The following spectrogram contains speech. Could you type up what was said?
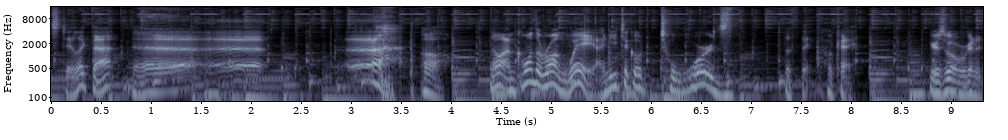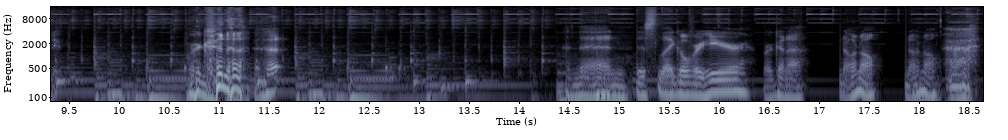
stay like that. Uh, uh, oh, no, I'm going the wrong way. I need to go towards the thing. Okay, here's what we're gonna do. We're gonna, uh, and then this leg over here, we're gonna, no, no, no, no. Ah.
